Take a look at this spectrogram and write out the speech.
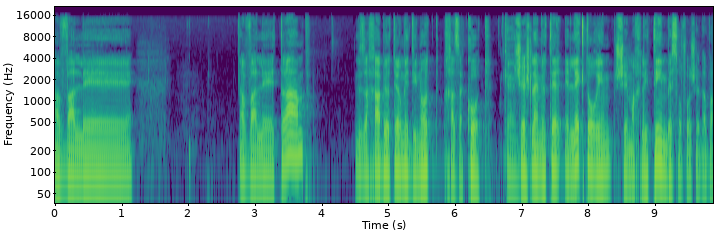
אבל, אה, אבל אה, טראמפ זכה ביותר מדינות חזקות, כן. שיש להם יותר אלקטורים שמחליטים בסופו של דבר.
